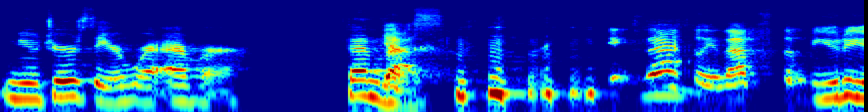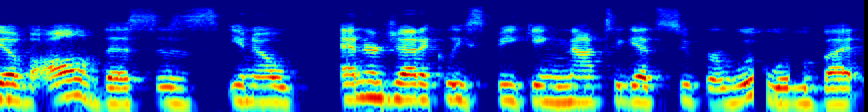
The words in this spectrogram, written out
new jersey or wherever Denver. Yes, exactly. That's the beauty of all of this is, you know, energetically speaking, not to get super woo woo, but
